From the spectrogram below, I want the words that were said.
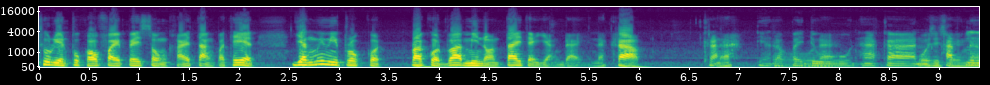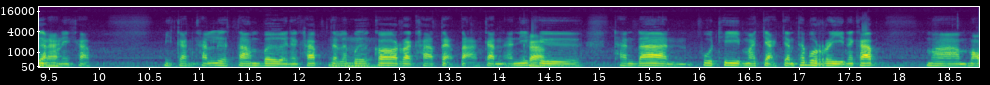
ทุเรียนภูเขาไฟไปส่งขายต่างประเทศ ยังไม่มีปรากฏปรากฏว่ามีหนอนใต้แต่อย่างใดนะครับ ครับนะเดี๋ยวเราไปโอ้ดูนะหาการโอ้สวยๆคัดเลือกนะนี่ครับ มีการคัดเลือกตามเบอร์นะครับ แต่ละอืมเบอร์ก็ราคาแตกต่างกัน อันนี้ครับคือทางด้านผู้ที่มาจากจันทบุรีนะครับ มาเหมา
